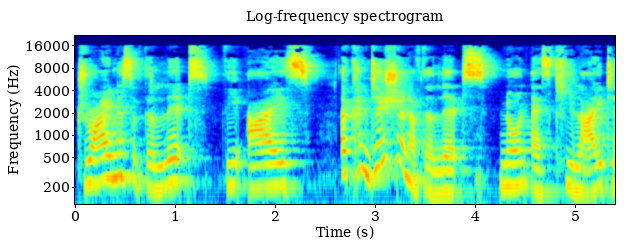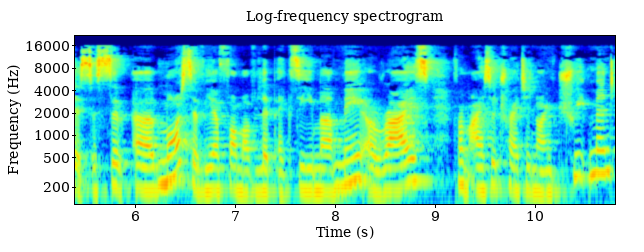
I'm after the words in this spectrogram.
dryness of the lips, the eyes, a condition of the lips known as cheilitis, a more severe form of lip eczema, may arise from isotretinoin treatment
